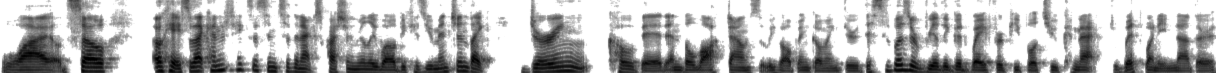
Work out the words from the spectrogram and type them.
wild. So, okay, so that kind of takes us into the next question really well because you mentioned like during COVID and the lockdowns that we've all been going through, this was a really good way for people to connect with one another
